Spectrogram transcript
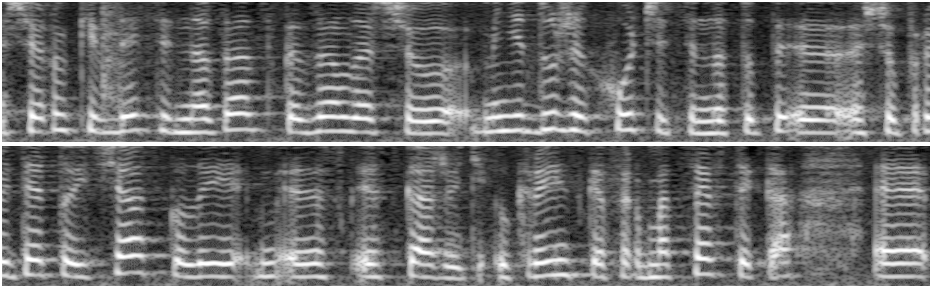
ще років 10 назад сказала, що мені дуже хочеться наступи, е, що прийде той час, коли е, скажуть, українська фармацевтика е,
